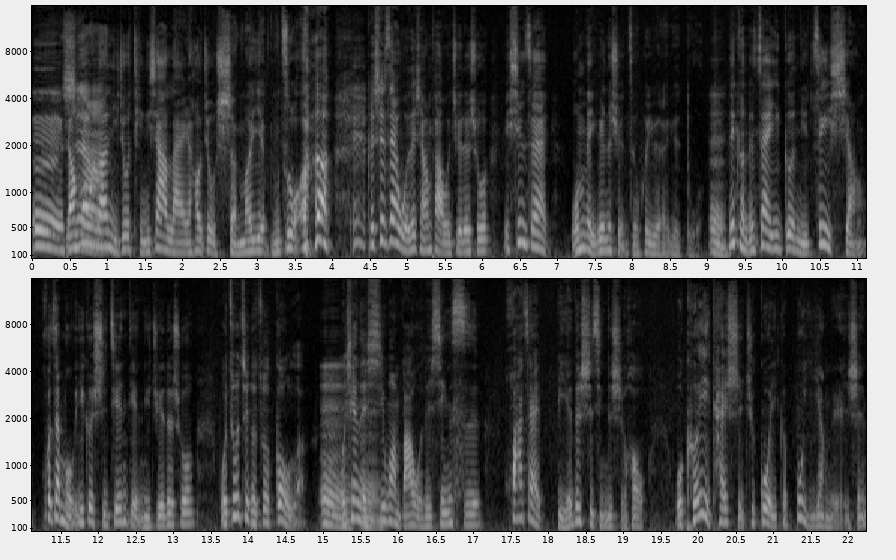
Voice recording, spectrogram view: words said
嗯，然后呢，你就停下来，然后就什么也不做。可是，在我的想法，我觉得说，现在我们每个人的选择会越来越多，嗯，你可能在一个你最想，或在某一个时间点，你觉得说我做这个做够了，嗯，我现在希望把我的心思花在别的事情的时候。我可以开始去过一个不一样的人生。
